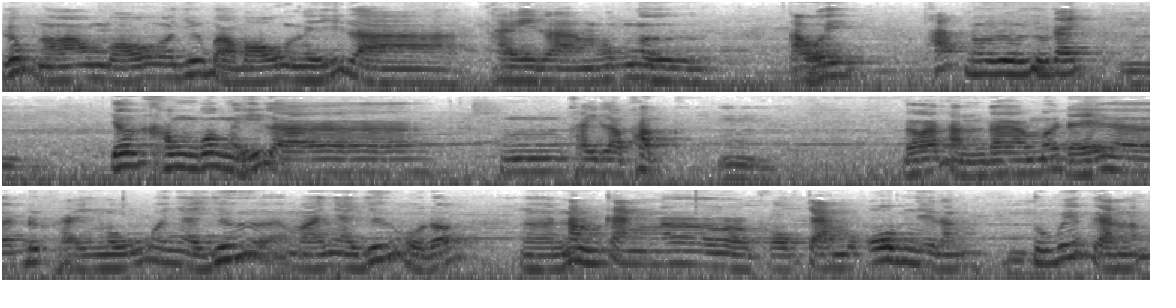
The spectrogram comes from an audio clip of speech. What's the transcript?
lúc nọ ông bộ với bà bộ nghĩ là thầy là một người tội pháp nó đưa vô đây ừ. chứ không có nghĩ là ừ, thầy là phật Ừ. đó thành ra mới để ờ, đức thầy ngủ ở nhà dưới mà nhà dưới hồi đó ờ, năm căn nó cột chàm một ôm như đó Ừ. tôi biết gần lắm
